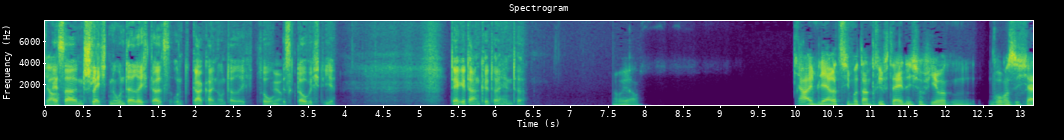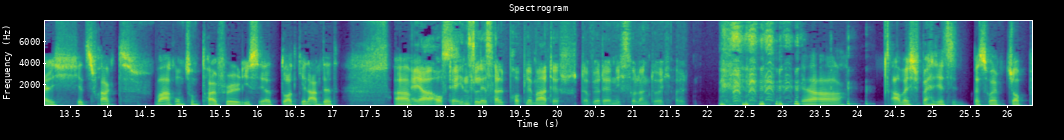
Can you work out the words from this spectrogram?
Ja, besser einen schlechten Unterricht als und gar keinen Unterricht. So Ja. ist, glaube ich, die, der Gedanke dahinter. aber ja. Ja, im Lehrerzimmer dann trifft er eigentlich auf jemanden, wo man sich eigentlich jetzt fragt, warum zum Teufel ist er dort gelandet? Ähm, Naja, auf der Insel ist halt problematisch. Da würde er nicht so lang durchhalten. Ja, aber ich meine jetzt bei so einem Job,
